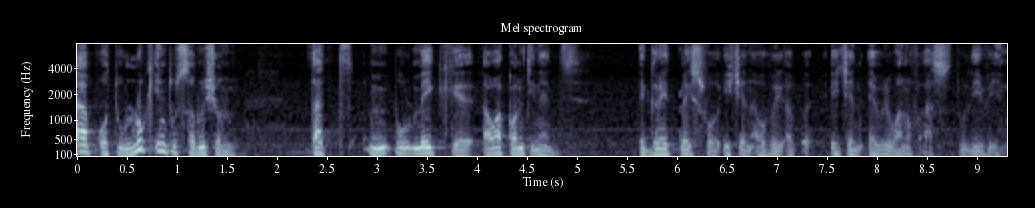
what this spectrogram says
up or to look into solution that will make uh, our continent a great place for each and every, each and every one of us to live in.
